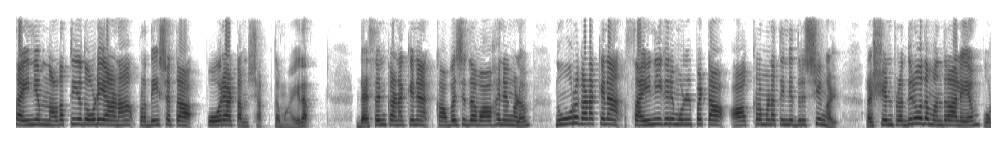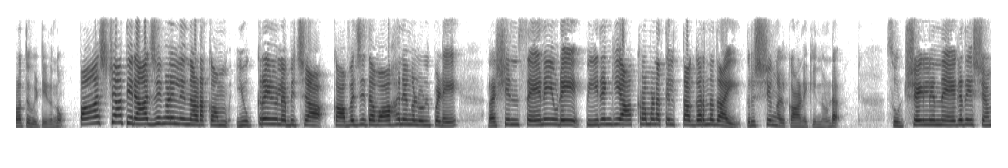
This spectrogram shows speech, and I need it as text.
സൈന്യം നടത്തിയതോടെയാണ് പ്രദേശത്ത് പോരാട്ടം ശക്തമായത്. ഡസൻ കണക്കിന് കവചിത വാഹനങ്ങളും നൂറുകണക്കിന് സൈനികരും ഉൾപ്പെട്ട ആക്രമണത്തിന്റെ ദൃശ്യങ്ങൾ റഷ്യൻ പ്രതിരോധ മന്ത്രാലയം പുറത്തുവിട്ടിരുന്നു. പാശ്ചാത്യ രാജ്യങ്ങളിൽ നിന്നടക്കം യുക്രൈനു ലഭിച്ച കവചിത വാഹനങ്ങൾ ഉൾപ്പെടെ റഷ്യൻ സേനയുടെ പീരങ്കി ആക്രമണത്തിൽ തകർന്നതായി ദൃശ്യങ്ങൾ കാണിക്കുന്നുണ്ട്. സുഡ്ഷയിൽ നിന്ന് ഏകദേശം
